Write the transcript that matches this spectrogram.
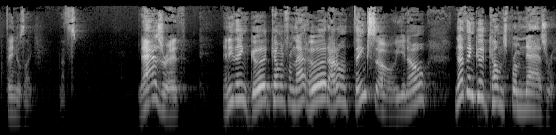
Nathanael's like, that's Nazareth? Anything good coming from that hood? I don't think so, you know? Nothing good comes from Nazareth.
